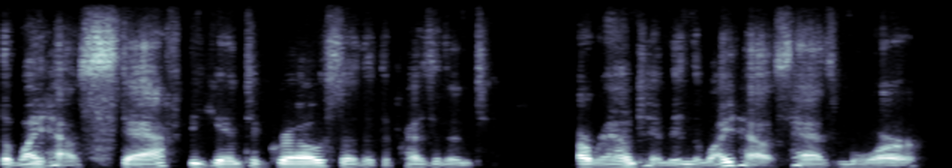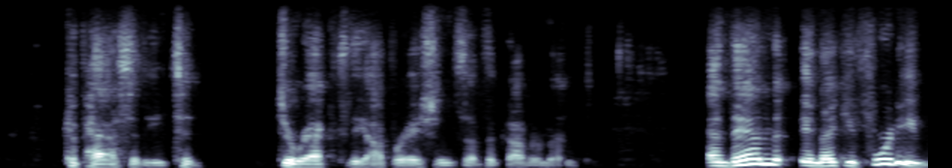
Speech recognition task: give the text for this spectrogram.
The White House staff began to grow so that the president around him in the White House has more capacity to direct the operations of the government. And then in 1940,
